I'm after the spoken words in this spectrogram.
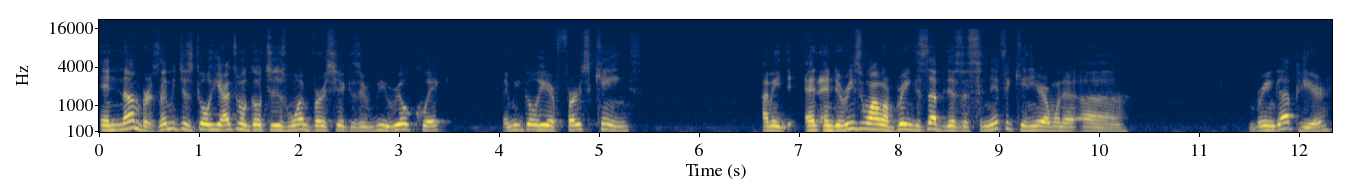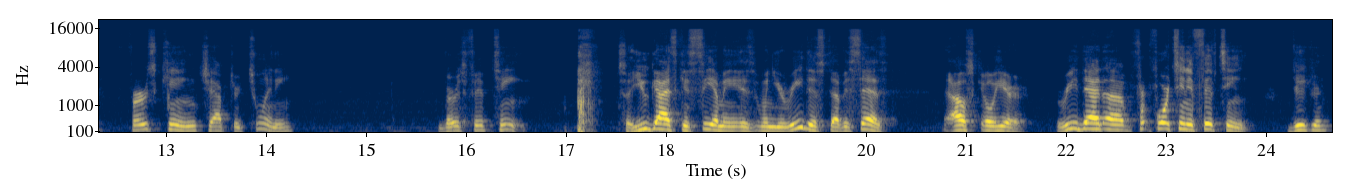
In numbers, let me just go here. I just want to go to this one verse here because it will be real quick. Let me go here, First Kings I mean, and, and the reason why I want to bring this up, there's a significant here I want to uh, bring up here. First King chapter 20, verse 15. So you guys can see, I mean, is when you read this stuff, it says, I'll go here. Read that uh 14 and 15, Deacon.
